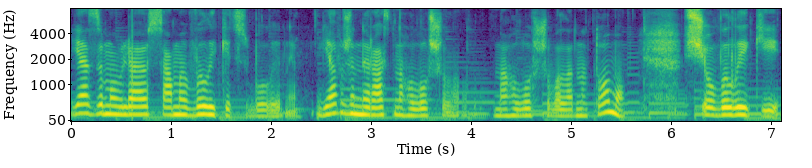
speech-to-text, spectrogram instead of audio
я замовляю саме великі цибулини? Я вже не раз наголошувала, наголошувала на тому, що великий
